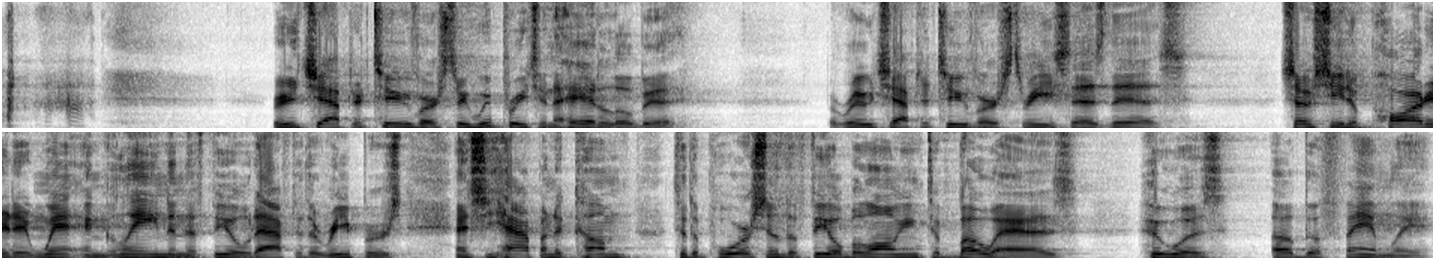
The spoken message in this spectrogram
Ruth chapter 2, verse 3. We're preaching ahead a little bit. But Ruth chapter 2, verse 3 says this So she departed and went and gleaned in the field after the reapers, and she happened to come to the portion of the field belonging to Boaz, who was of the family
